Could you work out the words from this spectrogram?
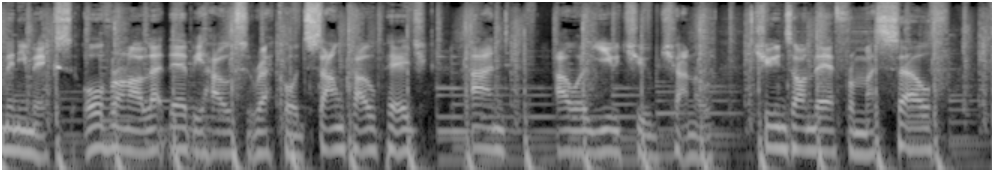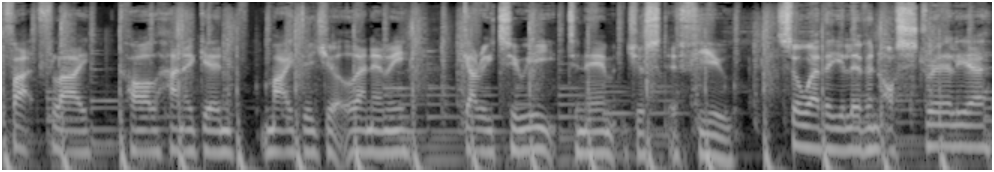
mini mix over on our Let There Be House Records SoundCloud page and our YouTube channel. Tunes on there from myself, Fat Fly, Carl Hanaghan, My Digital Enemy, Gary Tui, to name just a few. So, whether you live in Australia,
